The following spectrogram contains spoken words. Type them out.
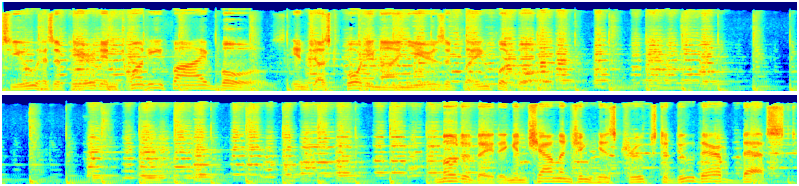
FSU has appeared in 25 bowls in just 49 years of playing football. Motivating and challenging his troops to do their best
